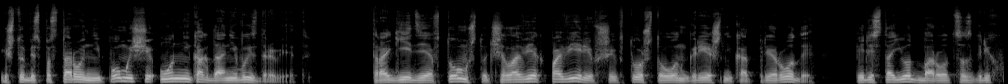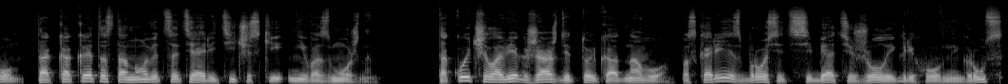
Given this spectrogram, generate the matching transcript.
и что без посторонней помощи он никогда не выздоровеет. Трагедия в том, что человек, поверивший в то, что он грешник от природы, перестает бороться с грехом, так как это становится теоретически невозможным. Такой человек жаждет только одного – поскорее сбросить с себя тяжелый греховный груз,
